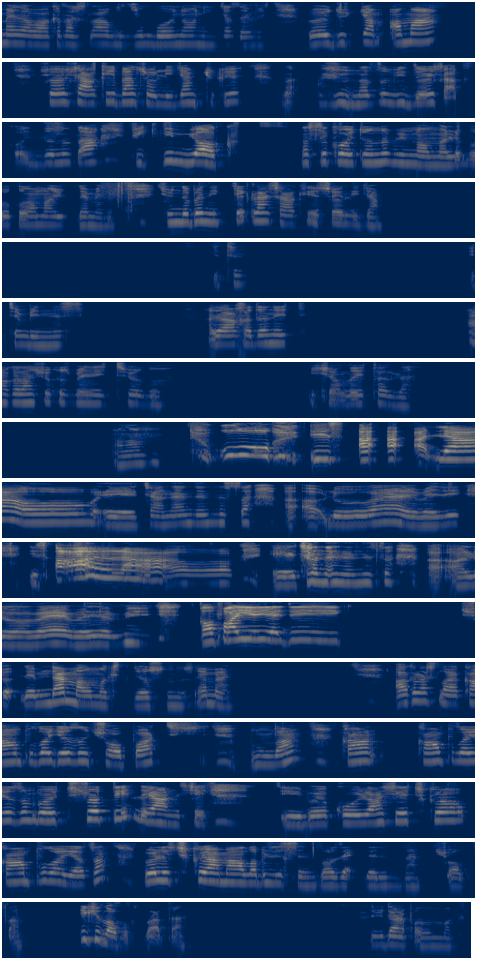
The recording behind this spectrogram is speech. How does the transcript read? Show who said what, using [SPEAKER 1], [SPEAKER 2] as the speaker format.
[SPEAKER 1] Merhaba arkadaşlar. Bugün bu oyunu oynayacağız evet. Böyle düşeceğim ama şöyle şarkıyı ben söyleyeceğim çünkü na- nasıl videoya şarkı koyduğunu da fikrim yok. Nasıl koyduğunu bilmiyorum öyle bir uygulama yüklemedim. Şimdi ben tekrar şarkıyı söyleyeceğim. İtin. İtin biriniz. Hadi arkadan it. Arkadan şu kız beni itiyordu. İnşallah iterler. Anam. Oh, is a a a la oh e sa a a lo e veri is a a la oh e sa a a lo e veri kafayı yedik. Şölemden mi almak istiyorsunuz hemen? Arkadaşlar Kampula yazın şopat bundan. Kan Kampula yazın böyle tişört değil de yani şey e, böyle koyulan şey çıkıyor. Kampula yazın. Böyle çıkıyor ama alabilirsiniz rozetlerinden shop'tan. İki lavuk zaten. Hadi bir daha yapalım bakın.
